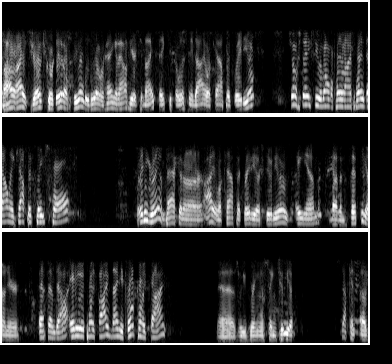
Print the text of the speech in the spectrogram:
All right, George Cordero Field is where we're hanging out here tonight. Thank you for listening to Iowa Catholic Radio. Joe Stacy with all the play-by-play, Dowling Catholic Baseball. Brady Grimm back in our Iowa Catholic Radio studios, AM 1150 on your FM dial, 88.5, 94.5. As we bring this thing to you. Second of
